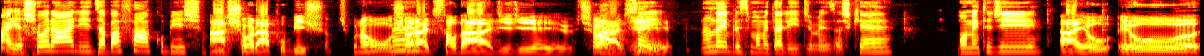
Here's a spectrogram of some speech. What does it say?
Ah, ia chorar ali, desabafar com o bicho. Ah, chorar pro bicho. Tipo, não É. chorar de saudade, de chorar Ah, de. sei. Não lembro esse momento da Lídia, mas acho que é momento de. Ah, eu, eu.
